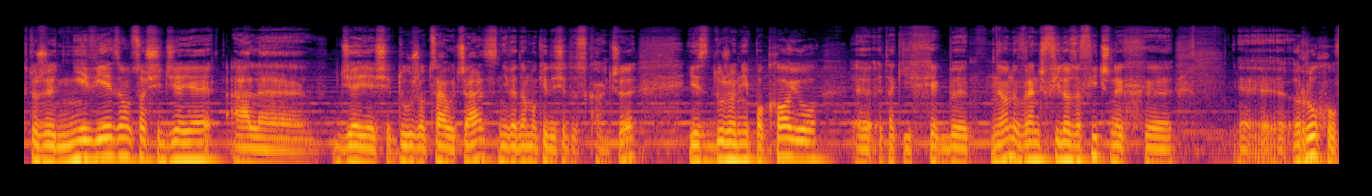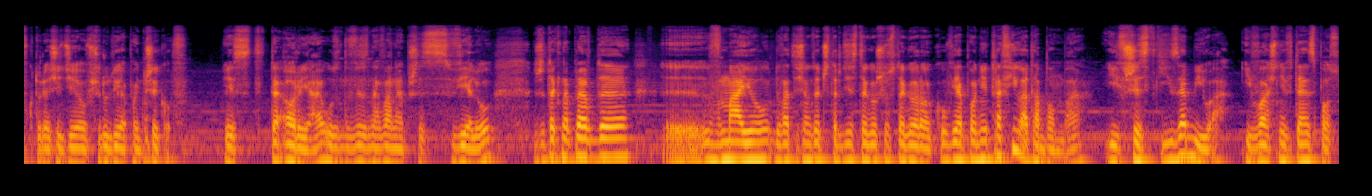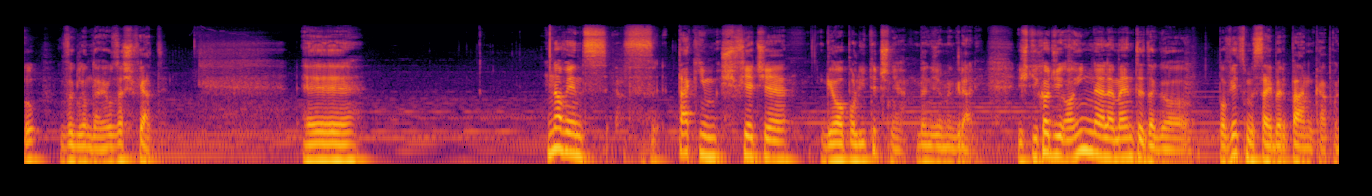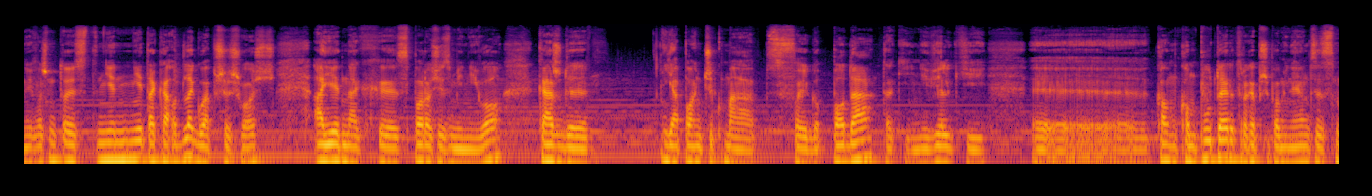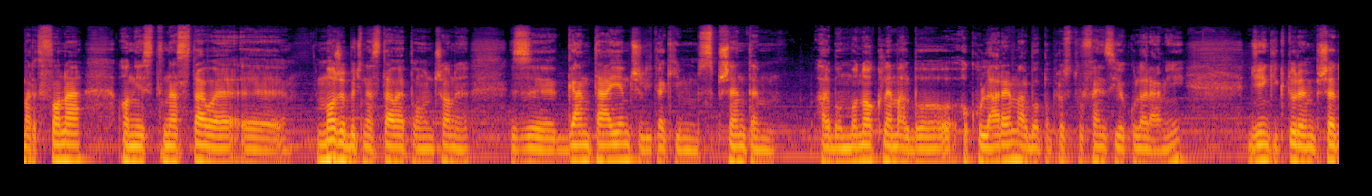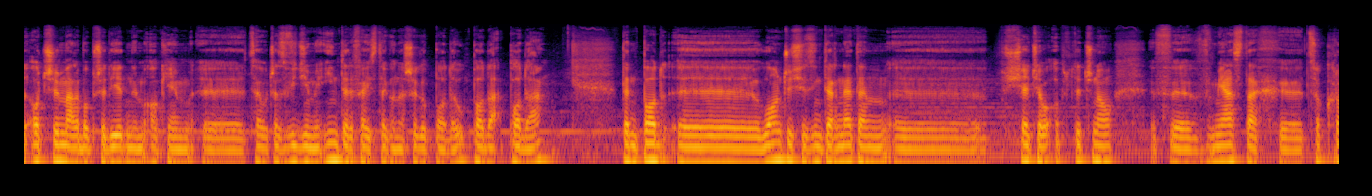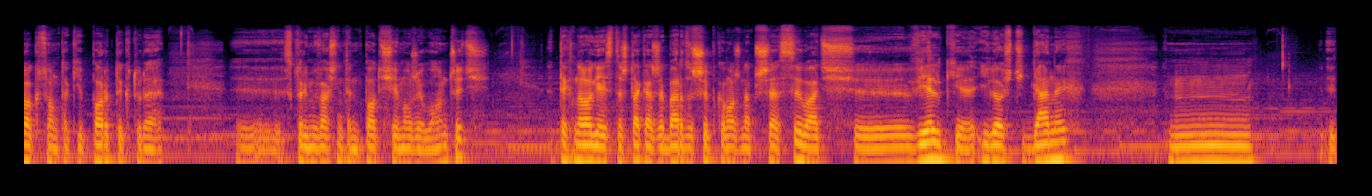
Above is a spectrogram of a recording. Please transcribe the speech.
którzy nie wiedzą, co się dzieje, ale dzieje się dużo cały czas, nie wiadomo, kiedy się to skończy. Jest dużo niepokoju, e, takich jakby no, wręcz filozoficznych e, e, ruchów, które się dzieją wśród Japończyków jest teoria wyznawana przez wielu, że tak naprawdę y, w maju 2046 roku w Japonię trafiła ta bomba i wszystkich zabiła. I właśnie w ten sposób wyglądają zaświaty. Y, no więc w takim świecie geopolitycznie będziemy grali. Jeśli chodzi o inne elementy tego, powiedzmy, cyberpunka, ponieważ no to jest nie, nie taka odległa przyszłość, a jednak e, sporo się zmieniło. Każdy Japończyk ma swojego poda, taki niewielki yy, kom komputer, trochę przypominający smartfona. On jest na stałe, może być na stałe połączony z gantajem, czyli takim sprzętem albo monoklem, albo okularem, albo po prostu fancy okularami, dzięki którym przed oczyma albo przed jednym okiem y, cały czas widzimy interfejs tego naszego podu, poda, poda. Ten pod y, łączy się z internetem, y, siecią optyczną. W, w miastach co krok są takie porty, które, z którymi właśnie ten pod się może łączyć. Technologia jest też taka, że bardzo szybko można przesyłać wielkie ilości danych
